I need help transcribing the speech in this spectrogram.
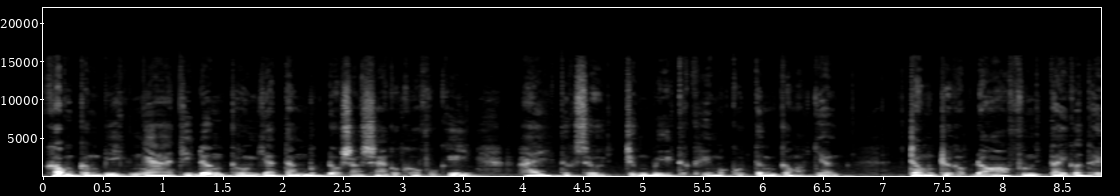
Không cần biết Nga chỉ đơn thuần gia tăng mức độ sẵn sàng của kho vũ khí hay thực sự chuẩn bị thực hiện một cuộc tấn công hạt nhân – trong trường hợp đó, phương Tây có thể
